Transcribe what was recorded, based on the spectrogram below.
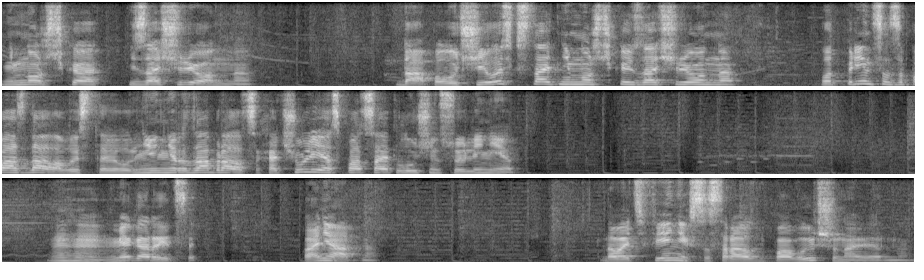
немножечко изощренно. Да, получилось, кстати, немножечко изощренно. Вот принца запоздало выставил, не, не разобрался, хочу ли я спасать лучницу или нет. Угу, мега-рыцарь. Понятно. Давайте Феникса сразу повыше, наверное.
